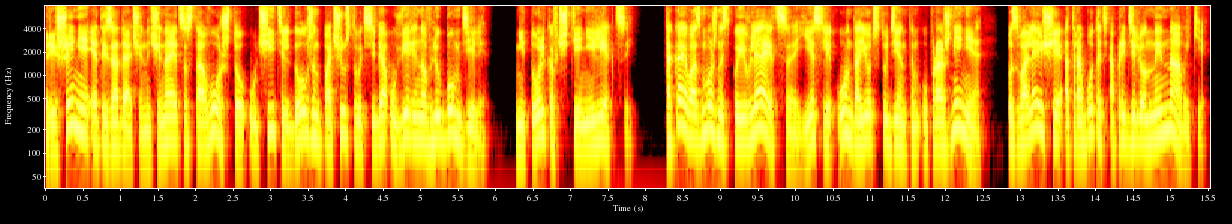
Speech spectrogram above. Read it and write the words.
Решение этой задачи начинается с того, что учитель должен почувствовать себя уверенно в любом деле, не только в чтении лекций. Такая возможность появляется, если он дает студентам упражнения, позволяющие отработать определенные навыки,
